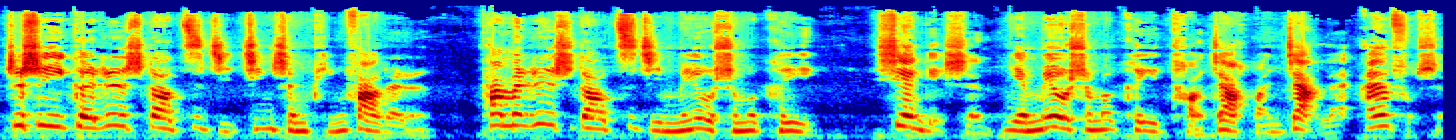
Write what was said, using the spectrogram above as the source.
这是一个认识到自己精神贫乏的人，他们认识到自己没有什么可以献给神，也没有什么可以讨价还价来安抚神。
